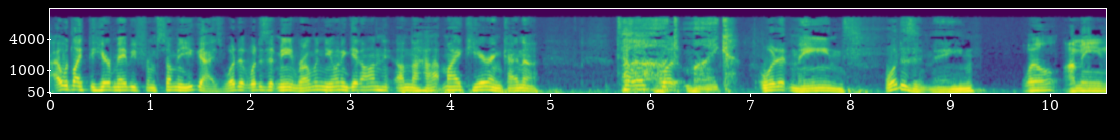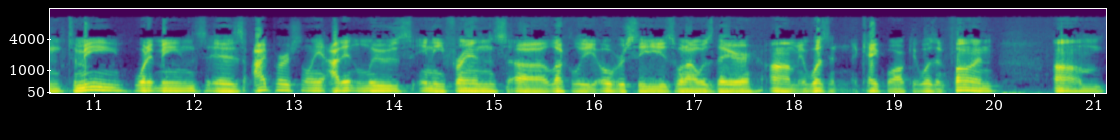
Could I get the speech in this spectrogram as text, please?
I would like to hear maybe from some of you guys. What what does it mean, Roman? You want to get on on the hot mic here and kind of tell us what mic what it means. What does it mean? Well, I mean, to me, what it means is I personally I didn't lose any friends. Uh, luckily, overseas when I was there, um, it wasn't a cakewalk. It wasn't fun. Um,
